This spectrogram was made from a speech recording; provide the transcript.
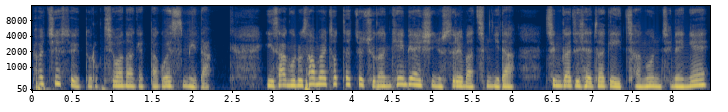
펼칠 수 있도록 지원하겠다고 했습니다. 이상으로 3월 첫째 주 주간 KBIC 뉴스를 마칩니다. 지금까지 제작의 이창훈, 진행의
